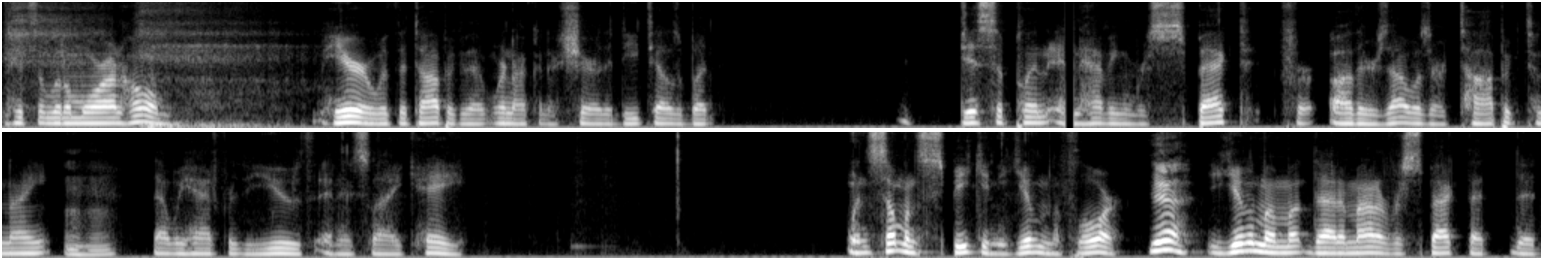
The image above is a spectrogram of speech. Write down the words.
hits a little more on home here with the topic that we're not going to share the details, but discipline and having respect for others. That was our topic tonight Mm-hmm. that we had for the youth, and it's like, hey, when someone's speaking, you give them the floor. Yeah. You give them a, that amount of respect that that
